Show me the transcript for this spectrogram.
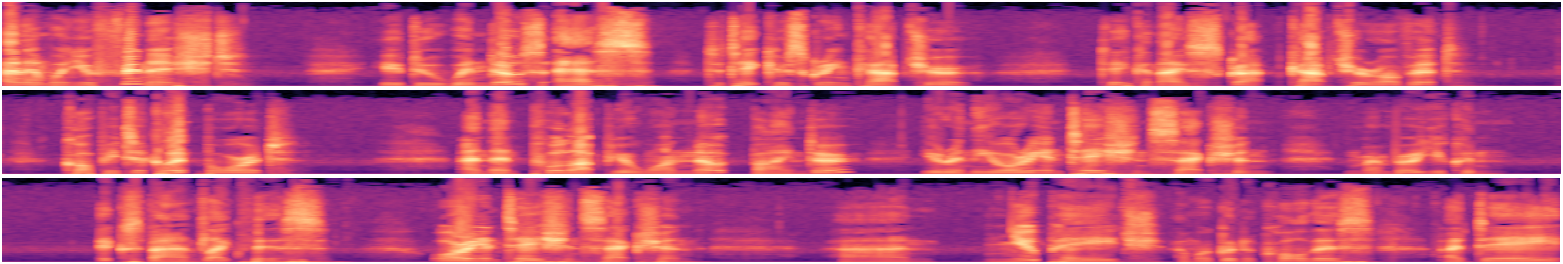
And then when you're finished, you do Windows S to take your screen capture, take a nice scrap capture of it, copy to clipboard, and then pull up your OneNote binder you're in the orientation section. Remember, you can expand like this. Orientation section and new page, and we're going to call this a day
